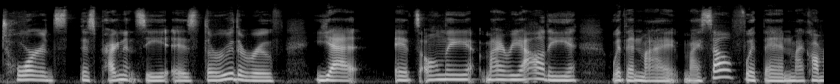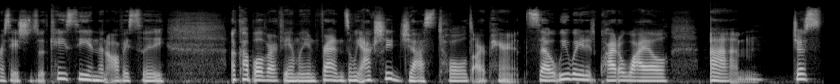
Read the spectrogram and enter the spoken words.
towards this pregnancy is through the roof, yet it's only my reality within my myself, within my conversations with Casey, and then obviously a couple of our family and friends. And we actually just told our parents. So we waited quite a while. Um, just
